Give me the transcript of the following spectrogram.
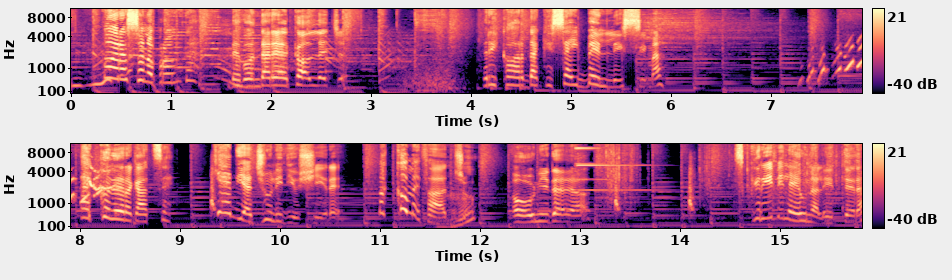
Ora sono pronta. Devo andare al college. Ricorda che sei bellissima. Ecco le ragazze. Chiedi a Julie di uscire. Ma come faccio? Ho un'idea. Scrivile una lettera.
